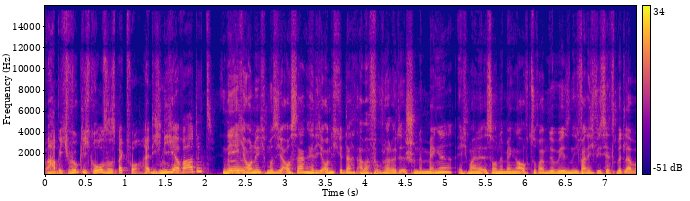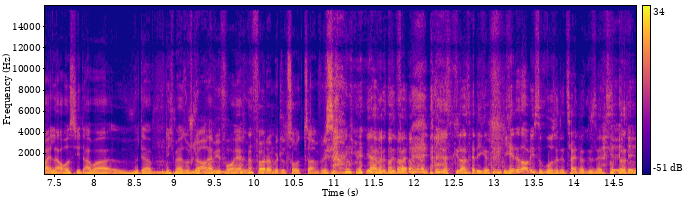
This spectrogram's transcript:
habe ich wirklich großen Respekt vor. Hätte ich nicht erwartet. Nee, ich auch nicht, muss ich auch sagen, hätte ich auch nicht gedacht. Aber 500 Leute ist schon eine Menge. Ich meine, ist auch eine Menge aufzuräumen gewesen. Ich weiß nicht, wie es jetzt mittlerweile aussieht, aber wird ja nicht mehr so schlimm sein wie vorher. Fördermittel zurückzahlen, würde ich sagen. Ja, ja das, genau, hätte ich, ich hätte es auch nicht so groß in die Zeitung gesetzt. ne? ich,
